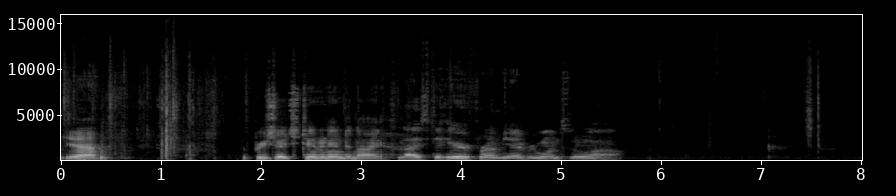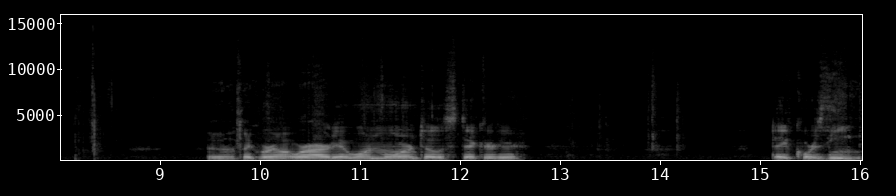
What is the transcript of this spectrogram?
Yeah. Appreciate you tuning in tonight. It's nice to hear from you every once in a while. Uh, I think we're on, we're already at one more until the sticker here. Dave Corzine.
